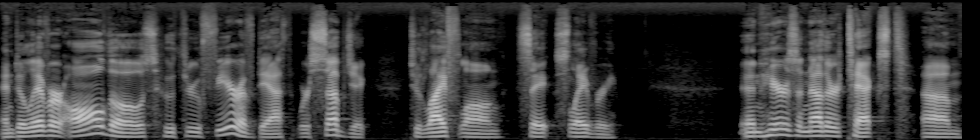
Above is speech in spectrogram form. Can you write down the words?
and deliver all those who through fear of death were subject to lifelong sa- slavery. And here's another text. Um,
